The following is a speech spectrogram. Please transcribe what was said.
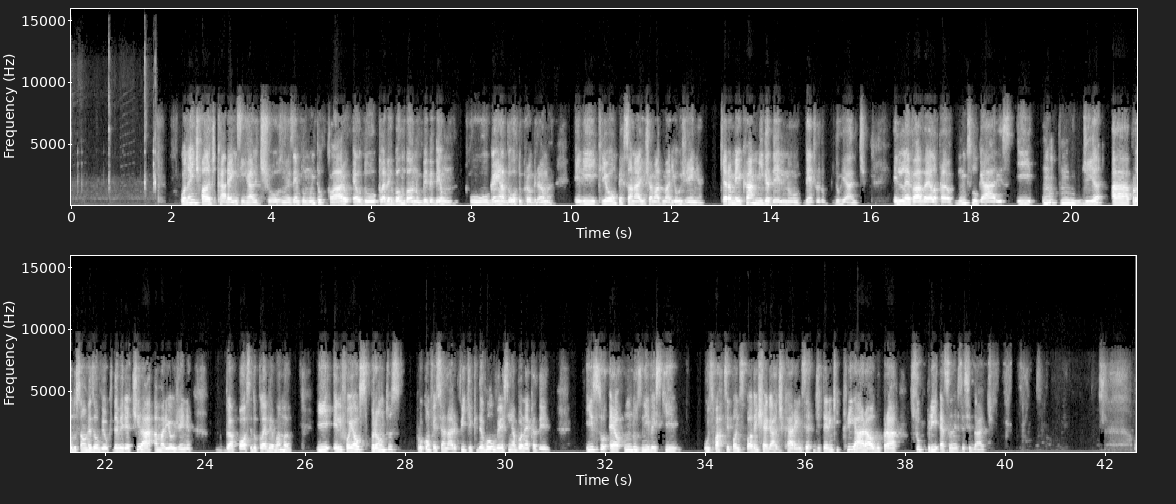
Quando a gente fala de carência em reality shows, um exemplo muito claro é o do Kleber Bambam, no BBB1. O ganhador do programa, ele criou um personagem chamado Maria Eugênia, que era meio que a amiga dele no, dentro do, do reality. Ele levava ela para muitos lugares e um, um, dia a produção resolveu que deveria tirar a Maria Eugênia da posse do Kleber Bambam. E ele foi aos prantos para o confessionário pedir que devolvessem a boneca dele. Isso é um dos níveis que os participantes podem chegar de carência de terem que criar algo para suprir essa necessidade.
